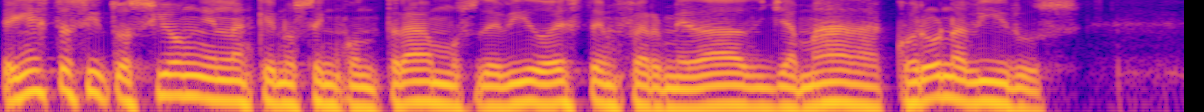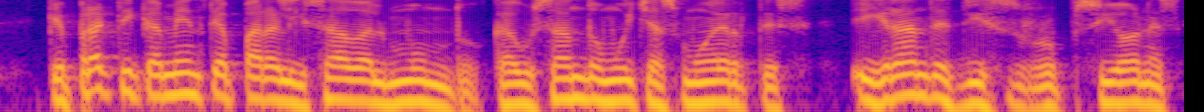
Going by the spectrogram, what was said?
En esta situación en la que nos encontramos debido a esta enfermedad llamada coronavirus, que prácticamente ha paralizado al mundo, causando muchas muertes y grandes disrupciones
